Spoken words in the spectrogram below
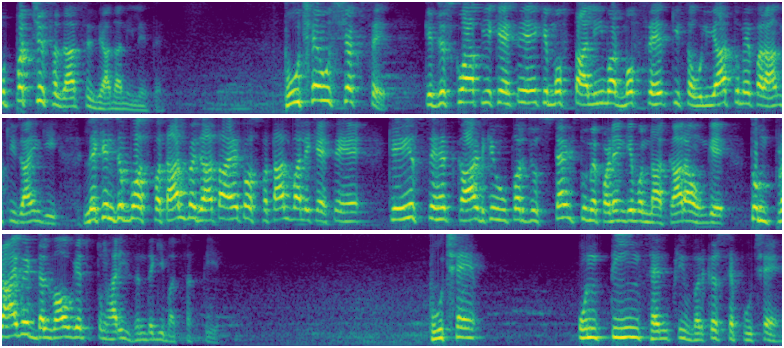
वो पच्चीस हज़ार से ज़्यादा नहीं लेते। पूछें उस शख्स से कि जिसको आप ये कहते हैं कि मुफ़्त तालीम और मुफ़्त सेहत की सहूलियात तुम्हें फराहम की जाएँगी, लेकिन जब वो अस्पताल में जाता है तो अस्पताल वाले कहते हैं कि इस सेहत कार्ड के ऊपर जो स्टेंट तुम्हें पड़ेंगे वो नाकारा होंगे, तुम प्राइवेट डलवाओगे तो तुम्हारी ज़िंदगी बच सकती है। पूछें, उन तीन सेंट्री वर्कर से पूछें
